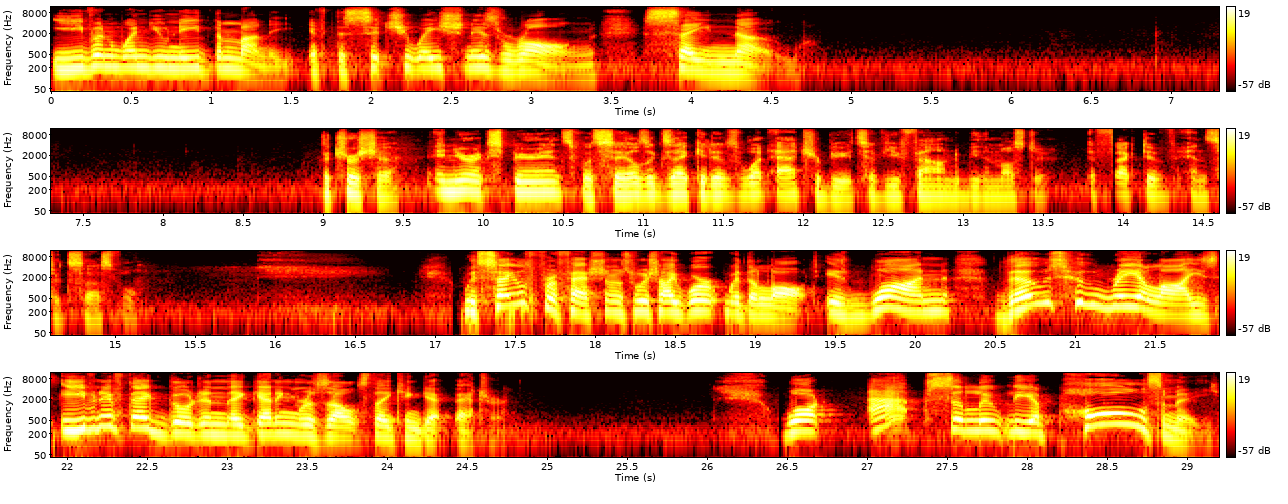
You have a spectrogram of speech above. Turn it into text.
even when you need the money, if the situation is wrong, say no. Patricia, in your experience with sales executives, what attributes have you found to be the most effective and successful? With sales professionals, which I work with a lot, is one, those who realize even if they're good and they're getting results, they can get better. What absolutely appalls me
